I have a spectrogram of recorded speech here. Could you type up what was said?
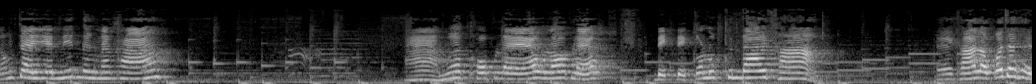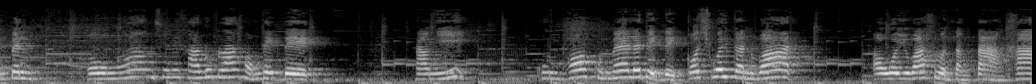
ต้องใจเย็นนิดนึงนะคะอ่าเมื่อครบแล้วรอบแล้ว เด็กๆก็ลุกขึ้นได้ค่ะ นไหมคะเราก็จะเห็นเป็นโครงร่างใช่ไหมคะ รูปร่างของเด็กๆคราวนี้คุณพ่อคุณแม่และเด็กๆ ก็ช่วยกันวาดอวัยวะส่วนต่างๆค่ะ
